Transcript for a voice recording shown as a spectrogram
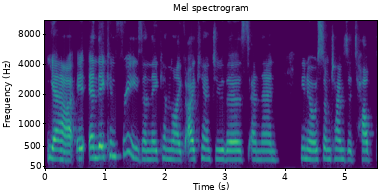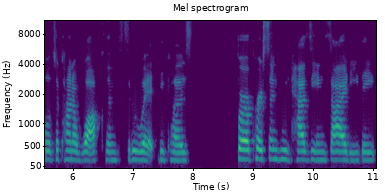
Yeah it, and they can freeze and they can like i can't do this and then you know, sometimes it's helpful to kind of walk them through it because for a person who has the anxiety, they,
